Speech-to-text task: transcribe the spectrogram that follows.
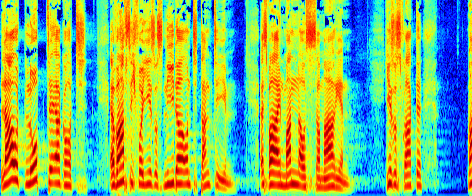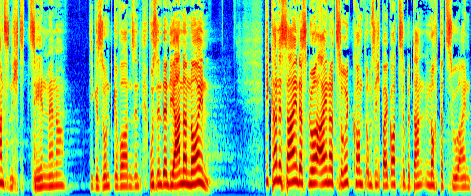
Laut lobte er Gott. Er warf sich vor Jesus nieder und dankte ihm. Es war ein Mann aus Samarien. Jesus fragte, waren es nicht zehn Männer, die gesund geworden sind? Wo sind denn die anderen neun? Wie kann es sein, dass nur einer zurückkommt, um sich bei Gott zu bedanken, noch dazu ein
